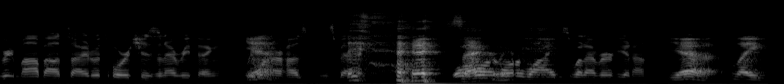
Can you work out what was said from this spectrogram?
angry mob outside with torches and everything. We Yeah. want our husbands back. exactly. Or, or wives, whatever, you know. Yeah, like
